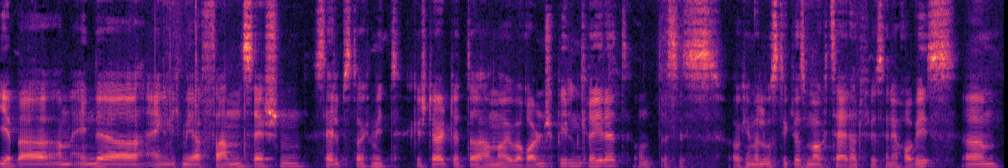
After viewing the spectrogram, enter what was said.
ich habe am Ende eigentlich mehr Fun-Session selbst auch mitgestaltet. Da haben wir über Rollenspielen geredet und das ist auch immer lustig, dass man auch Zeit hat für seine Hobbys. Ähm,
